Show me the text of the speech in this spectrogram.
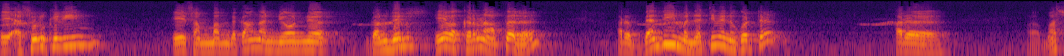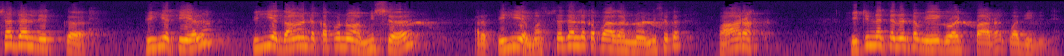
ඒ අසුරු කිරීම ඒ සම්බන්ධකම් අන්‍යෝන්‍ය ගනුදෙනු ඒව කරන අතර අර බැඳීම නැති වෙනකොට අර මස්සදල් එක්ක පිහිය තියලා පිහිය ගානට කපනවා මිස අර පිහිය මස්සදල්ල කපා ගන්නවා මිසක පාරක් හිටින තැනට වේගවත් පාරක් වදින්නේ නැහැ.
